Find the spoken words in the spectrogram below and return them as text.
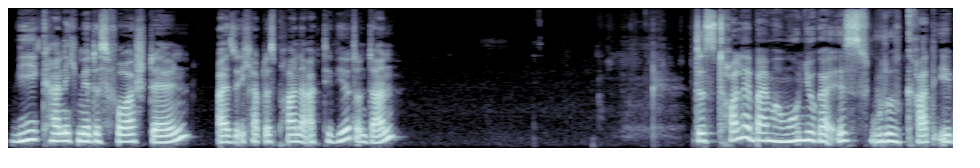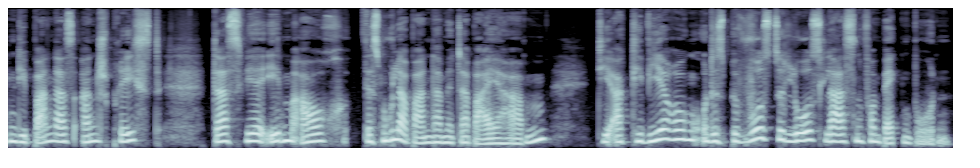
Wie kann ich mir das vorstellen? Also ich habe das Prana aktiviert und dann? das Tolle beim Hormon-Yoga ist, wo du gerade eben die Bandas ansprichst, dass wir eben auch das Mula-Banda mit dabei haben, die Aktivierung und das bewusste Loslassen vom Beckenboden.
